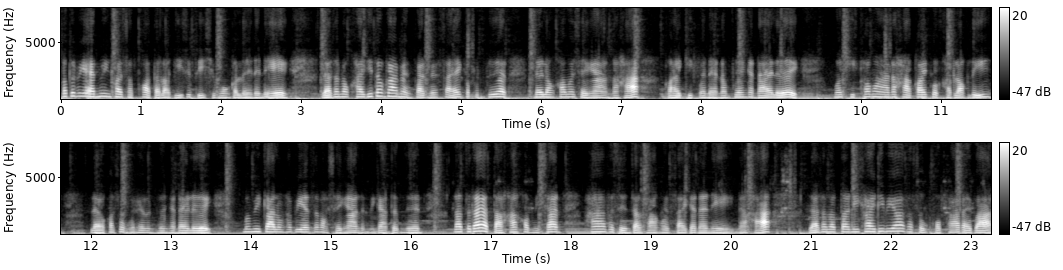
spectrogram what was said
ก็จะมีแอดมินคอยซัพพอร์ตตลอด 24 ชั่วโมงกันเลยนั่นเอง และสำหรับใครที่ต้องการแบ่งปันเว็บไซต์ให้กับเพื่อนๆได้ลองเข้ามาใช้งานนะคะ ก็ให้คลิกมาแนะนำเพื่อนกันได้เลย เมื่อคลิกเข้ามานะคะ ก็ให้กดคัดลอกลิงก์แล้วก็ส่งไปให้เพื่อนๆกันได้เลย เมื่อมีการลงทะเบียนสมัครใช้งานหรือมีการเติมเงิน เราจะได้อัตราค่าคอมมิชชั่น 5%จากทางเว็บไซต์กันนั่นเองนะคะ และสำหรับตอนนี้ใครที่มียอดสะสมครบ500บาท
